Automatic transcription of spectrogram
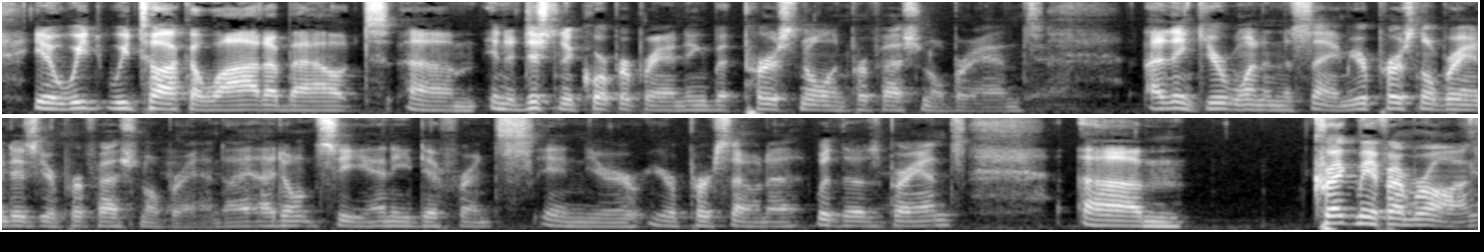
you know, we we talk a lot about, um, in addition to corporate branding, but personal and professional brands. Yeah. I think you're one and the same. Your personal brand is your professional brand. I, I don't see any difference in your your persona with those brands. Um, correct me if I'm wrong,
